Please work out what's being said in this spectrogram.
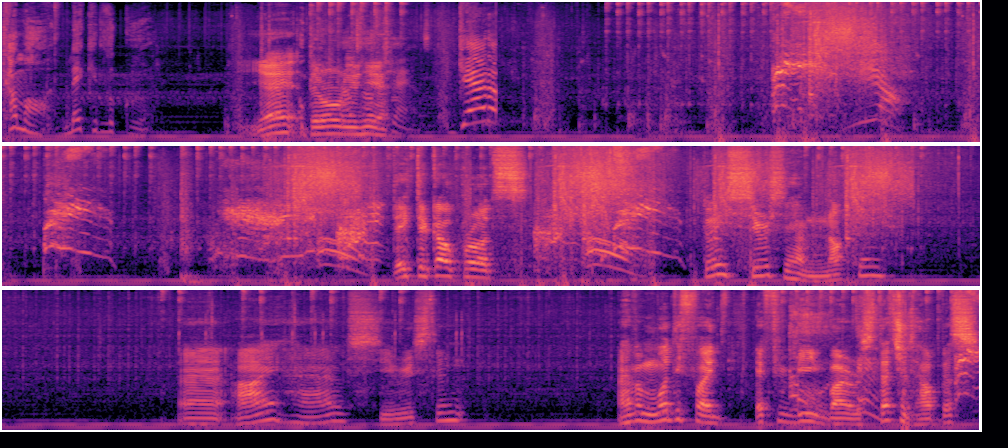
Come on, make it look good. Yeah, they're already here. chance. Get up! Take the GoPros! Do they seriously have nothing? Uh, I have seriously... I have a modified FEV oh, virus, that should help us.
